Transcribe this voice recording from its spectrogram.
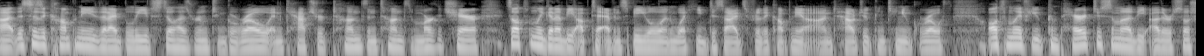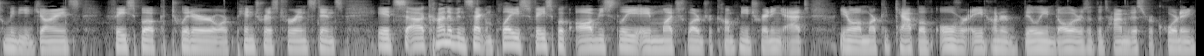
Uh, this is a company that I believe still has room to grow and capture tons and tons of market share. It's ultimately going to be up to to Evan Spiegel and what he decides for the company on how to continue growth. Ultimately, if you compare it to some of the other social media giants, Facebook, Twitter, or Pinterest, for instance, it's uh, kind of in second place. Facebook, obviously, a much larger company trading at you know a market cap of over 800 billion dollars at the time of this recording.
